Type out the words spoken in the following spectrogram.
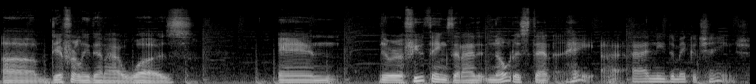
uh, differently than I was, and there were a few things that I noticed that hey, I, I need to make a change,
